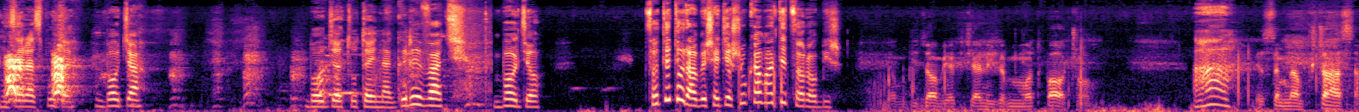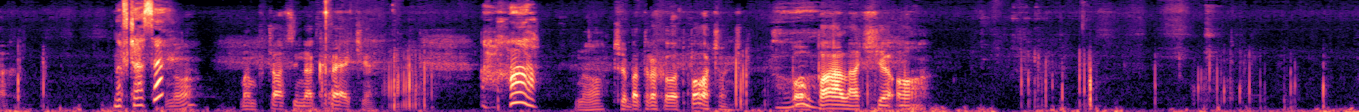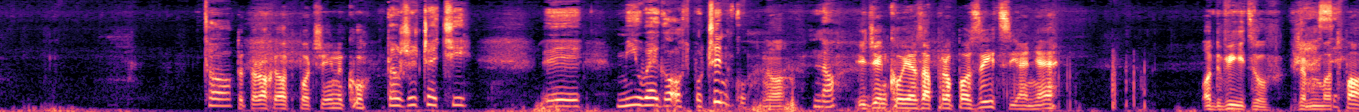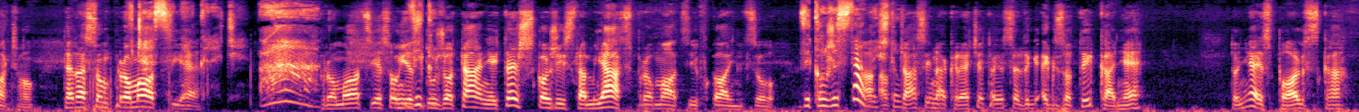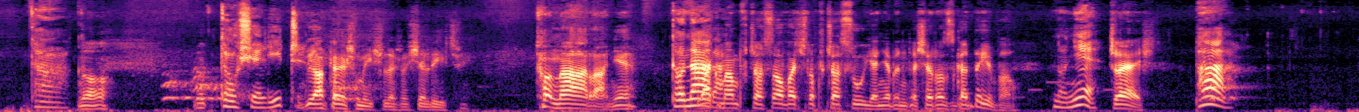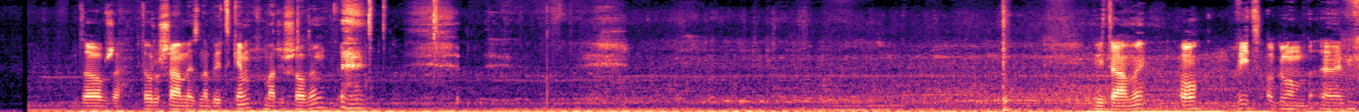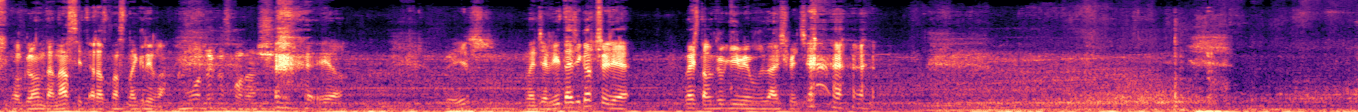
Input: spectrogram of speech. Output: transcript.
Zaraz pójdę Bodzia. Bodzia tutaj nagrywać. Bodzio, co ty tu robisz? Ja cię szukam, a ty co robisz? No, widzowie chcieli, żebym odpoczął. A, Jestem na wczasach. na wczasach? No, mam wczasy na Krecie. Aha. No, trzeba trochę odpocząć. O, Popalać się, o. to, To trochę odpoczynku. to życzę ci y, miłego odpoczynku. No. No, I dziękuję za propozycję, nie? Od widzów, żebym Wczasy. odpoczął. Teraz są promocje. A, Promocje są, jest Wyg- dużo taniej. Też skorzystam ja z promocji w końcu. A, wykorzystałeś a to. wczasy na Krecie to jest eg- egzotyka, nie? To nie jest Polska. Tak, No, to się liczy. ja też myślę, że się liczy. To nara, nie? To nara. Jak mam wczasować, to wczasuję, nie będę się rozgadywał. No nie, Cześć. pa. Dobrze, to ruszamy z nabytkiem Mariuszowym. Witamy. O, widz ogląda, e, ogląda nas i teraz nas nagrywa. Młody gospodarz. Jo. Widzisz? Będzie widać go czy nie? Weź tam długimi mu na świecie.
